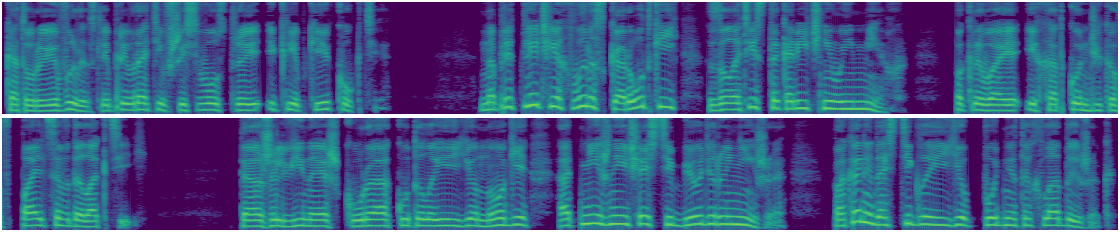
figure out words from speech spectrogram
которые выросли, превратившись в острые и крепкие когти. На предплечьях вырос короткий золотисто-коричневый мех, покрывая их от кончиков пальцев до локтей. Та же львиная шкура окутала ее ноги от нижней части бедер и ниже, пока не достигла ее поднятых лодыжек.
